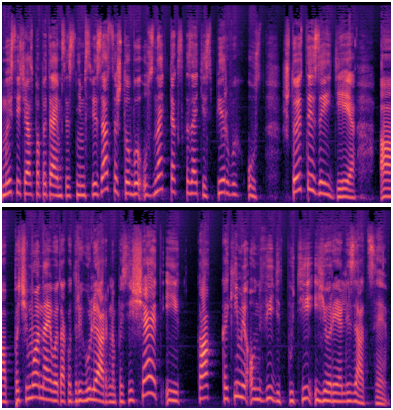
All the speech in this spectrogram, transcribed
Мы сейчас попытаемся с ним связаться, чтобы узнать, так сказать, из первых уст, что это за идея? А почему она его так вот регулярно посещает и как, какими он видит пути ее реализации?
